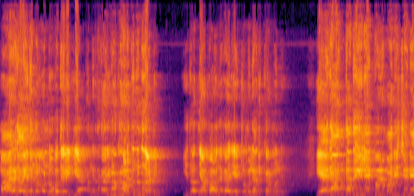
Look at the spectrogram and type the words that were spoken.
മാരകായുധങ്ങൾ കൊണ്ട് ഉപദ്രവിക്കുക അങ്ങനത്തെ കാര്യങ്ങളൊക്കെ നടക്കുന്നുണ്ട് നാട്ടിൽ. ഇത് ഞാൻ പറഞ്ഞ കാര്യം ഏറ്റവും വലിയ അതിക്രമമല്ലേ? ഏകാന്തതയിലേക്ക് ഒരു മനുഷ്യനെ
